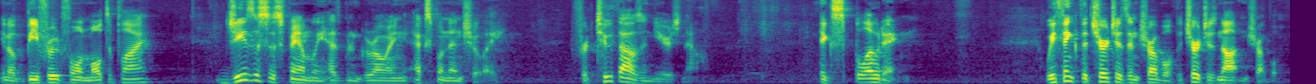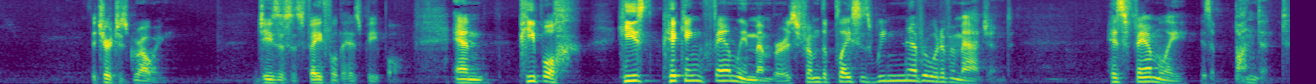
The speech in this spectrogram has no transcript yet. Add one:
You know, be fruitful and multiply. Jesus' family has been growing exponentially for 2,000 years now, exploding. We think the church is in trouble. The church is not in trouble. The church is growing. Jesus is faithful to his people. And people He's picking family members from the places we never would have imagined. His family is abundant.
